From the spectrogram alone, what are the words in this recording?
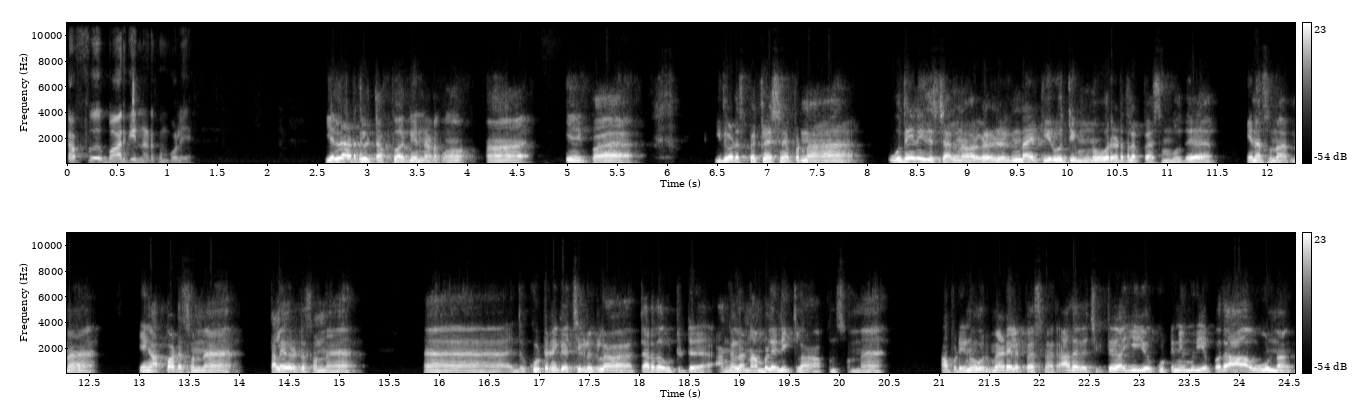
டஃப் பார்கெயின் நடக்கும் போலயே. எல்லா இடத்துலயும் டஃப் பார்கெயின் நடக்கும். இப்ப இதோட ஸ்பெகுலேஷன் எப்படின்னா உதயநிதி ஸ்டாலின் அவர்கள் ரெண்டாயிரத்தி இருபத்தி மூணு ஒரு இடத்துல பேசும்போது என்ன சொன்னார்னா எங்க அப்பாட்ட சொன்னேன் தலைவர்கிட்ட சொன்னேன் இந்த கூட்டணி கட்சிகளுக்கெல்லாம் தரதை விட்டுட்டு அங்கெல்லாம் நம்மளே நிக்கலாம் அப்படின்னு சொன்னேன் அப்படின்னு ஒரு மேடையில பேசினார். அதை வச்சுக்கிட்டு ஐயோ கூட்டணி முறிய போது ஆ ஊன்னாங்க.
